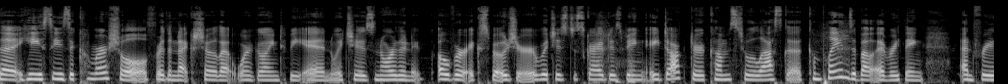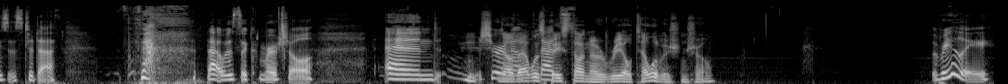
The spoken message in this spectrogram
that he sees a commercial for the next show that we're going to be in, which is Northern Overexposure, which is described as being a doctor comes to Alaska, complains about everything, and freezes to death. that was the commercial. And mm. sure no, enough, that was based on a real television show. Really?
